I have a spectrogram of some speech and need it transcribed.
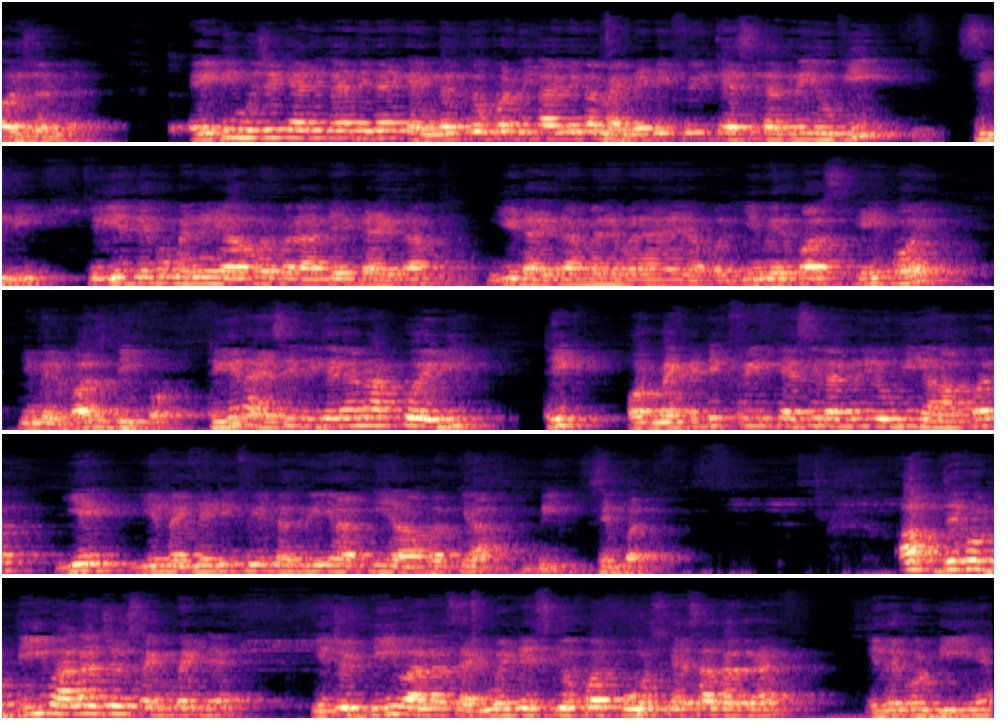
हॉरिजॉन्टल एडी मुझे क्या दिखाई देगा? एक एंगल के ऊपर दिखाई देगा, मैग्नेटिक फ़ील्ड कैसे लग रही होगी? सीधी तो ये देखो, मैंने यहाँ पर बना दिया डायग्राम ये डायग्राम मैंने बनाया यहाँ पर. ये मेरे पास ए पॉइंट ये मेरे पास डी पॉइंट ठीक है ना? ऐसे दिखेगा ना आपको एडी ठीक? और मैग्नेटिक फ़ील्ड कैसी लग रही होगी यहाँ पर? ये ये मैग्नेटिक फ़ील्ड लग रही है आपकी यहाँ पर क्या? बी सिंपल अब देखो डी वाला जो सेगमेंट है, ये जो डी वाला सेगमेंट है, इसके ऊपर फोर्स कैसा लग रहा है? ये देखो डी है.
